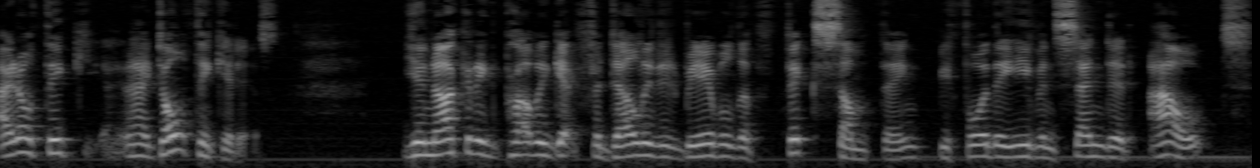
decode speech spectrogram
I don't think, and I don't think it is, you're not going to probably get fidelity to be able to fix something before they even send it out.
